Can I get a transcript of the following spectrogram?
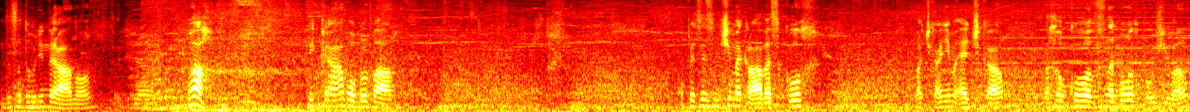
10 hodin ráno, takže... Ha! Ty krávo blbá. Opět si zničíme klávesku. Mačkáním Ečka. Na chvilku ho zase nebudu moc používat.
